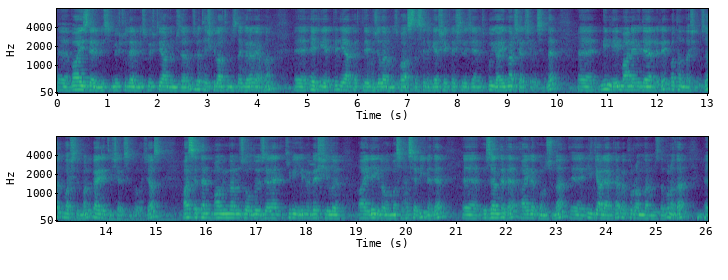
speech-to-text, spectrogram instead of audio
e, vaizlerimiz, müftülerimiz, müftü yardımcılarımız ve teşkilatımızda görev yapan e, ehliyetli, liyakatli hocalarımız vasıtasıyla gerçekleştireceğimiz bu yayınlar çerçevesinde e, milli, manevi değerleri vatandaşımıza ulaştırmanın gayreti içerisinde olacağız. Hasreten malumlarınız olduğu üzere 2025 yılı aile yılı olması hasebiyle de e, özelde de aile konusuna e, ilgi alaka ve programlarımızda buna da e,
